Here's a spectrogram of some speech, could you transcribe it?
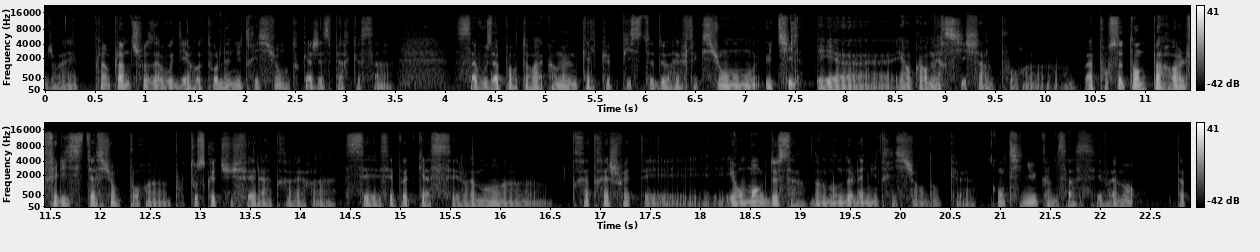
J'aurai plein plein de choses à vous dire autour de la nutrition. En tout cas, j'espère que ça ça vous apportera quand même quelques pistes de réflexion utiles. Et, euh, et encore merci Charles pour, euh, bah pour ce temps de parole. Félicitations pour, euh, pour tout ce que tu fais là à travers ces, ces, podcasts. C'est vraiment très très chouette et, et, on manque de ça dans le monde de la nutrition. Donc continue comme ça, c'est vraiment top.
